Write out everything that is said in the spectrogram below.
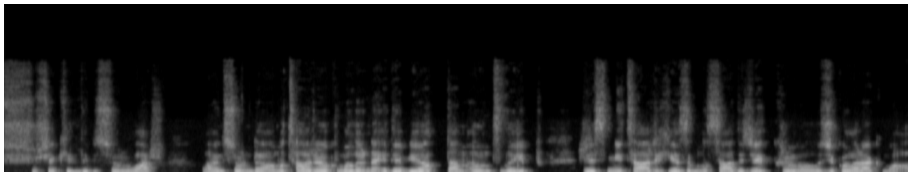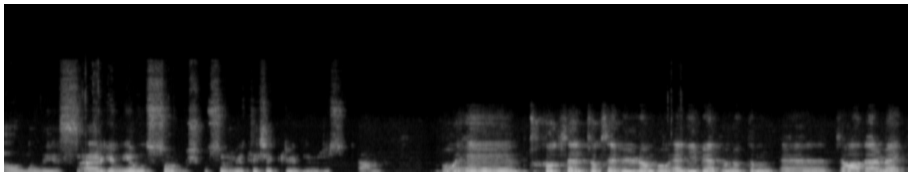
şu şekilde bir soru var. Aynı sorunun devamı. Tarih okumalarına edebiyattan alıntılayıp resmi tarih yazımını sadece kronolojik olarak mı almalıyız? Ergün Yavuz sormuş bu soruyu. Teşekkür ediyoruz. Tamam. Bu e, çok, çok, çok seviyorum bu edebiyat. Unuttum e, cevap vermek.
